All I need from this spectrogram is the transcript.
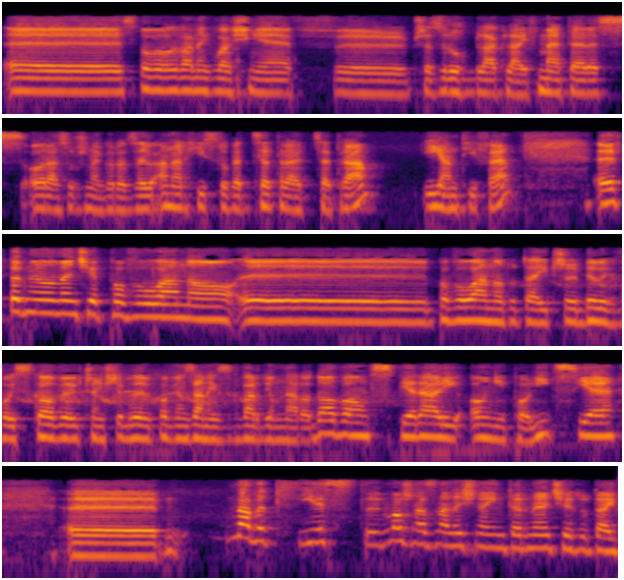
e, spowodowanych właśnie w, przez ruch Black Lives Matter oraz różnego rodzaju anarchistów, etc., etc., i Antifę. E, w pewnym momencie powołano, yy, powołano tutaj czy byłych wojskowych, częściowo powiązanych z Gwardią Narodową, wspierali oni policję. Yy, nawet jest, można znaleźć na internecie tutaj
